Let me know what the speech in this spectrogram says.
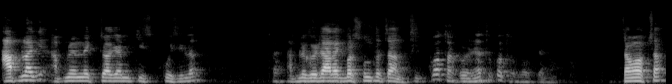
আপনাকে আপনার একটু আগে আমি কি কইছিলাম। আপনি কইটা আরেকবার শুনতে চান? কথা কই না তো কথা বল কেন? চামাপচা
